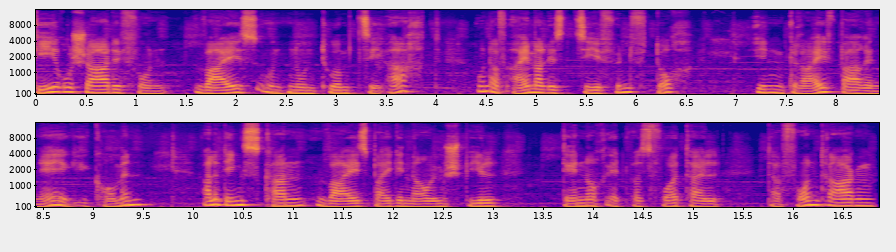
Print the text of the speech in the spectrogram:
G-Rochade von Weiß und nun Turm C8 und auf einmal ist C5 doch in greifbare Nähe gekommen. Allerdings kann Weiß bei genauem Spiel dennoch etwas Vorteil davontragen.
